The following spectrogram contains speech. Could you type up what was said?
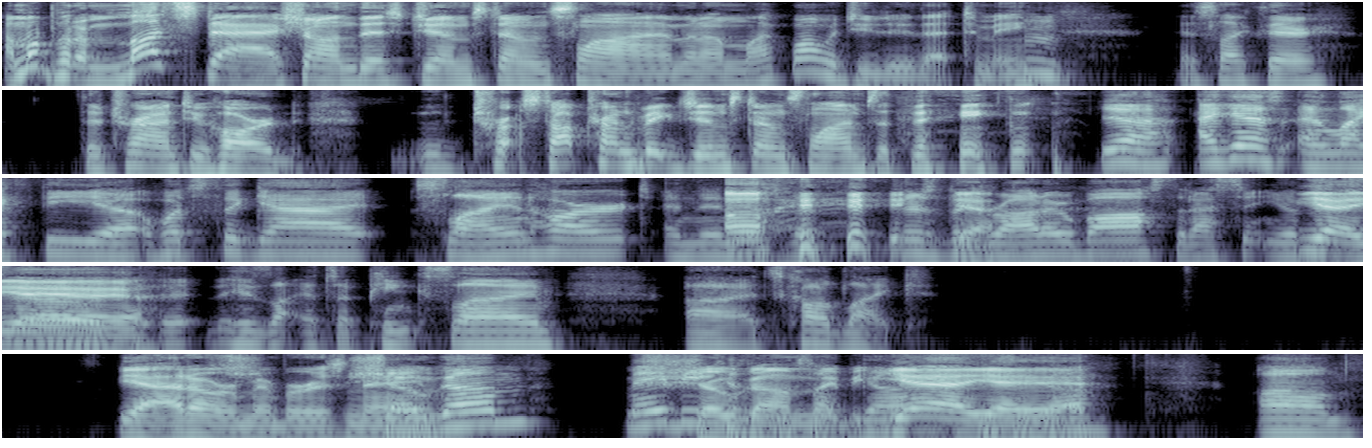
I'm gonna put a mustache on this gemstone slime, and I'm like, why would you do that to me? Hmm. It's like they're they're trying too hard. Stop trying to make gemstone slimes a thing. Yeah, I guess, and like the uh, what's the guy Lionheart, and then Oh, there's the, there's the yeah. grotto boss that I sent you. Yeah, yeah, yeah. It- it- he's like it's a pink slime. Uh, it's called like yeah, I don't remember his name. Shogum, maybe Shogun, like maybe. Yeah, piece yeah, yeah. Um,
